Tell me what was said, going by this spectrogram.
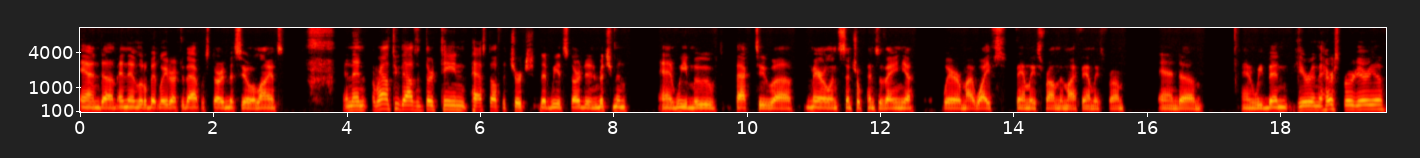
and um, and then a little bit later after that, we started Missio Alliance. And then around 2013, passed off the church that we had started in Richmond, and we moved back to uh, Maryland, Central Pennsylvania, where my wife's family's from and my family's from, and um, and we've been here in the Harrisburg area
